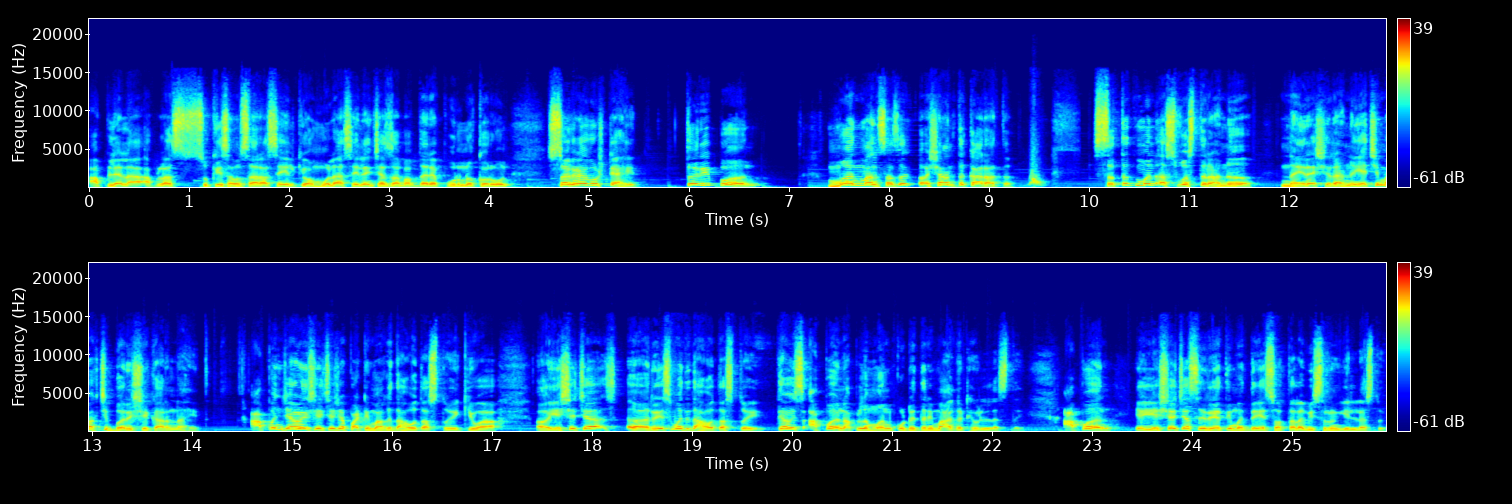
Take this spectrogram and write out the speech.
आपल्याला आपला सुखी संसार असेल किंवा मुलं असेल यांच्या जबाबदाऱ्या पूर्ण करून सगळ्या गोष्टी आहेत. तरी पण मन माणसाचं अशांत का राहतं? सतत मन अस्वस्थ राहणं नैराश्य राहणं याची मागची बरीचशी कारणं आहेत. आपण ज्यावेळेस यशाच्या पाठीमागं धावत असतोय किंवा यशाच्या रेसमध्ये धावत असतोय त्यावेळेस आपण आपलं मन कुठेतरी मागं ठेवलेलं असतंय. आपण या यशाच्या शर्यतीमध्ये स्वतःला विसरून गेलेलं असतोय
